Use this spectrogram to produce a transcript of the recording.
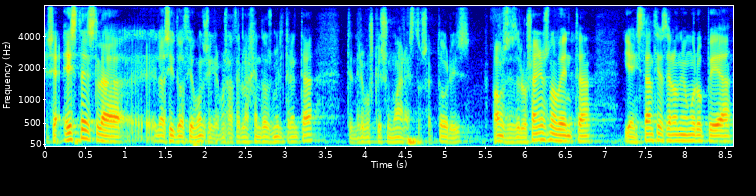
O sea, esta es la, situación. Bueno, si queremos hacer la Agenda 2030, tendremos que sumar a estos actores. Vamos, desde los años 90 y a instancias de la Unión Europea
